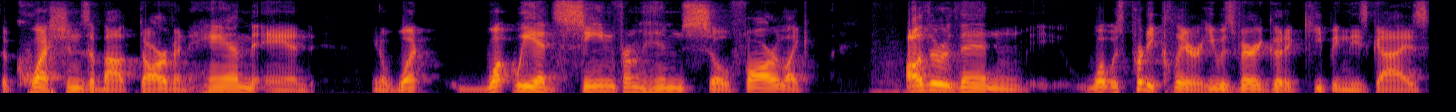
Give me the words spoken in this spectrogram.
the questions about Darvin Ham and you know what what we had seen from him so far, like other than what was pretty clear, he was very good at keeping these guys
